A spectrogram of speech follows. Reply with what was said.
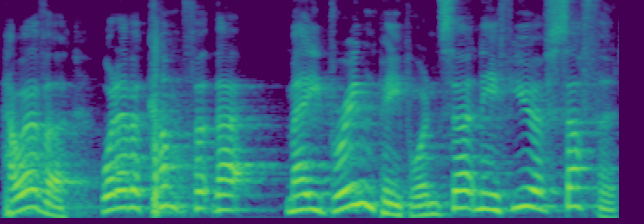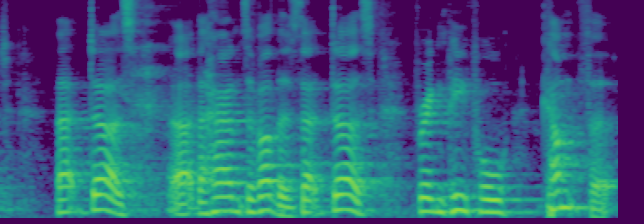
However, whatever comfort that may bring people, and certainly if you have suffered, that does, at uh, the hands of others, that does bring people comfort.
